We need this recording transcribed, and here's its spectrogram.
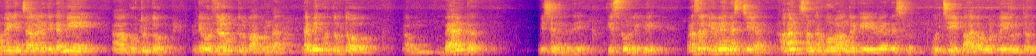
ఉపయోగించాలనేది డమ్మీ గుర్తులతో అంటే ఒరిజినల్ గుర్తులు కాకుండా డమ్మీ గుర్తులతో Um, బ్యాలెట్ మిషన్ అనేది తీసుకొని వెళ్ళి ప్రజలకు అవేర్నెస్ చేయాలి. అలాంటి సందర్భంలో అందరికీ అవేర్నెస్ వచ్చి బాగా ఓటు వేయగలుగుతారు.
